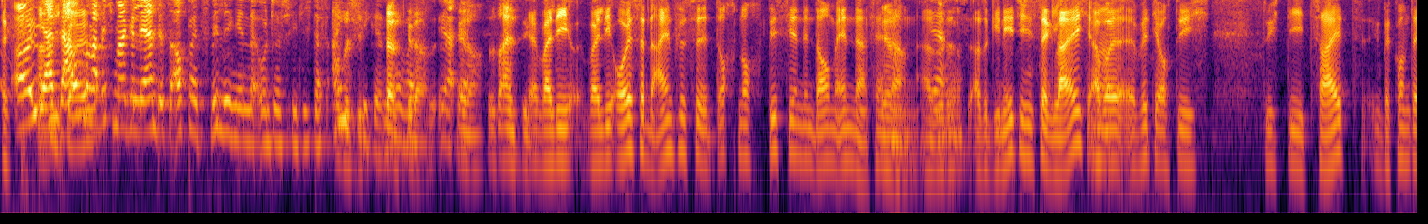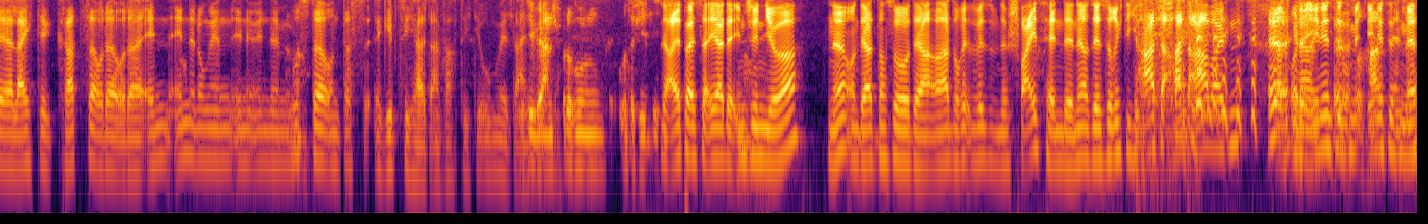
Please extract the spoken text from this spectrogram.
Ja, Daumen habe ich mal gelernt, ist auch bei Zwillingen unterschiedlich. Das Einzige. Ganz ne, was, genau. Ja, genau. Das Einzige. Ja, weil, die, weil die äußeren Einflüsse doch noch ein bisschen den Daumen ändern, verändern. Also, das, also genetisch ist er gleich, aber er wird ja auch durch durch die Zeit bekommt er ja leichte Kratzer oder, oder Änderungen in, in dem Muster und das ergibt sich halt einfach durch die Umwelt. Die Beanspruchung unterschiedlich. Der Alpa ist ja eher der Ingenieur Ne? Und der hat noch so, der hat noch eine Schweißhände, ne? Also er ist so richtig hart, hart arbeitend. und genau, der Enes ist, bin Enes ist mehr,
